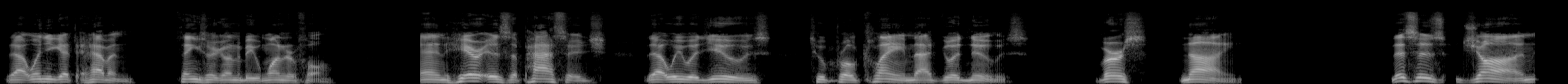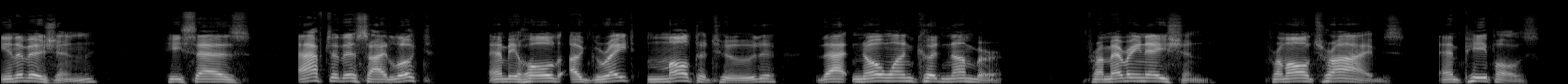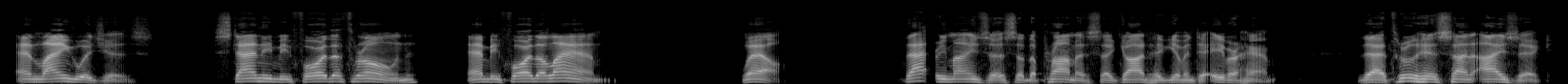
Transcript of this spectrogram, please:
that when you get to heaven, things are going to be wonderful. And here is a passage that we would use to proclaim that good news. Verse 9. This is John in a vision. He says, After this I looked, and behold, a great multitude that no one could number, from every nation, from all tribes and peoples and languages, standing before the throne and before the Lamb. Well, that reminds us of the promise that God had given to Abraham that through his son Isaac,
